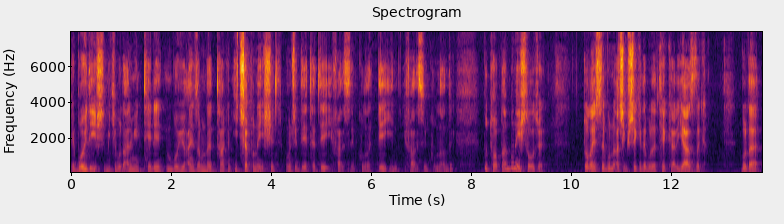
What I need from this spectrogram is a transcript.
e, boy değişimi ki burada alüminyum telin boyu aynı zamanda tankın iç çapına eşit. Onun için delta D ifadesini kullandık. D in ifadesini kullandık. Bu toplam buna eşit olacak. Dolayısıyla bunu açık bir şekilde burada tekrar yazdık. Burada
